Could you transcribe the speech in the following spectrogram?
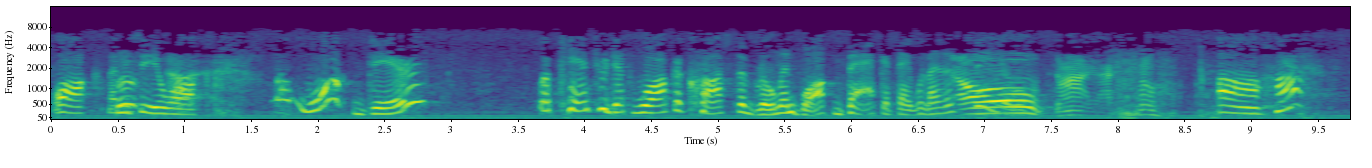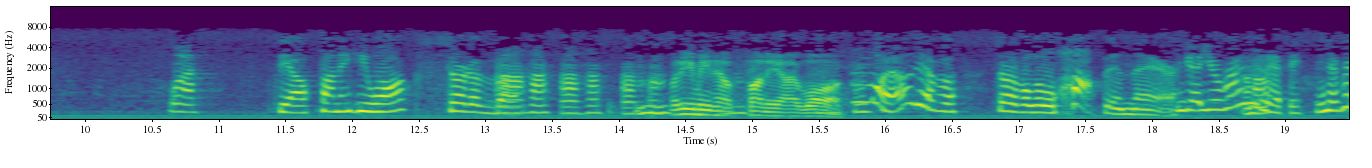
Walk. Let me see you walk. Oh, walk, dear. Well, can't you just walk across the room and walk back if they will let us Oh, see I- Uh-huh. What? See how funny he walks? Sort of, uh, Uh-huh, uh-huh, uh-huh. what do you mean how funny I walk? well, you have a sort of a little hop in there. Yeah, you're right, Uh-huh. Effie. Never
